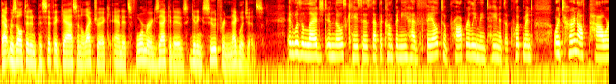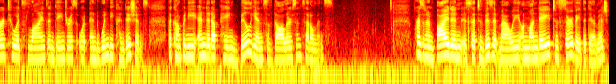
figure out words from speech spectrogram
That resulted in Pacific Gas and Electric and its former executives getting sued for negligence. It was alleged in those cases that the company had failed to properly maintain its equipment or turn off power to its lines in dangerous or, and windy conditions. The company ended up paying billions of dollars in settlements. President Biden is set to visit Maui on Monday to survey the damage.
